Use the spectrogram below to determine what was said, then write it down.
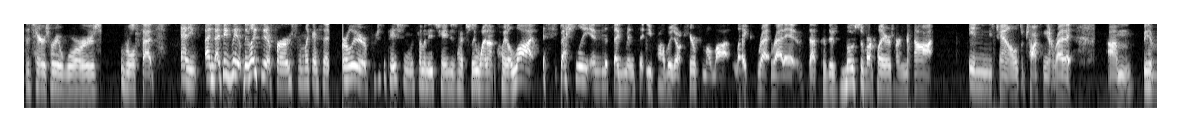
the territory wars rule sets. Any, and I think they, they liked it at first. And like I said earlier, participation with some of these changes actually went up quite a lot, especially in the segments that you probably don't hear from a lot, like Reddit and stuff, because there's most of our players are not in these channels or talking on Reddit. Um, we have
